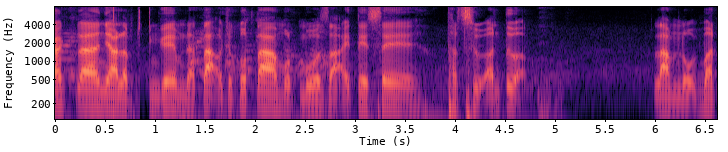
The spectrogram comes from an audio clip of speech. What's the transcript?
Các à, nhà lập trình game đã tạo cho Costa một mùa giải TC thật sự ấn tượng Làm nổi bật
